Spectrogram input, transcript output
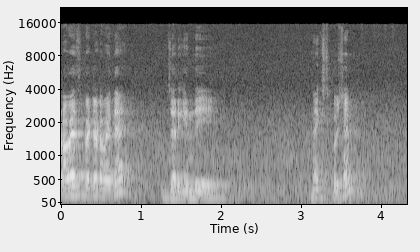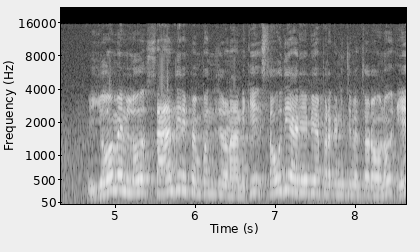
ప్రవేశపెట్టడం అయితే జరిగింది. నెక్స్ట్ క్వశ్చన్. యోమెన్లో శాంతిని పెంపొందించడానికి సౌదీ అరేబియా ప్రకటించిన చొరవను ఏ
